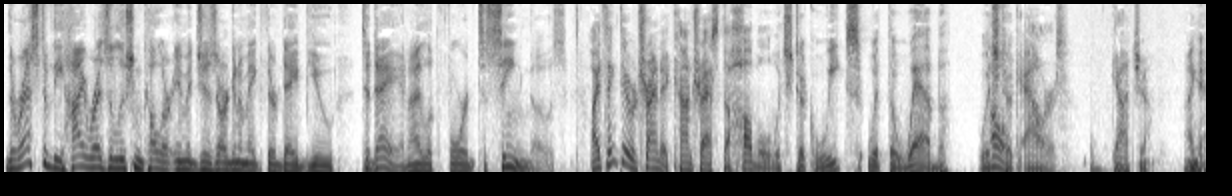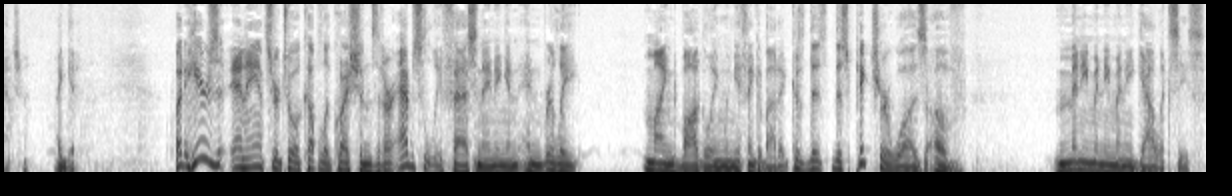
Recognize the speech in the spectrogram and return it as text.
The rest of the high resolution color images are going to make their debut today, and I look forward to seeing those. I think they were trying to contrast the Hubble, which took weeks, with the Webb, which Oh. took hours. Gotcha. I gotcha. I get it. But here's an answer to a couple of questions that are absolutely fascinating and, and really mind boggling when you think about it. Because this, this picture was of many, many, many galaxies.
